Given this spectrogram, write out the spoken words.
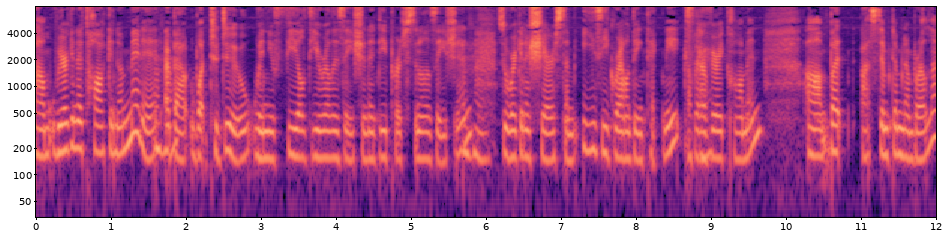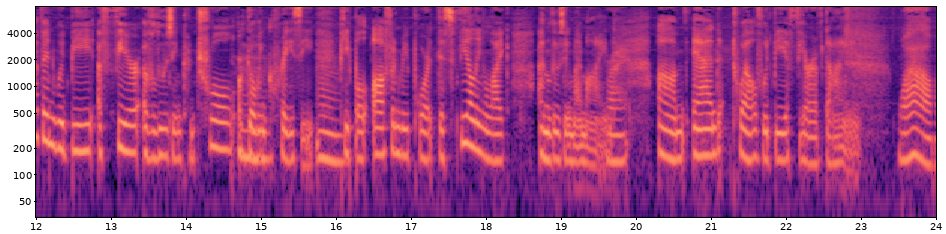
um, we're going to talk in a minute mm-hmm. about what to do when you feel derealization and depersonalization. So we're going to share some easy grounding techniques that are very common. Um, but uh, symptom number 11 would be a fear of losing control or going crazy. People often report this feeling like, I'm losing my mind. Right. Um, and 12 would be a fear of dying. Wow.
